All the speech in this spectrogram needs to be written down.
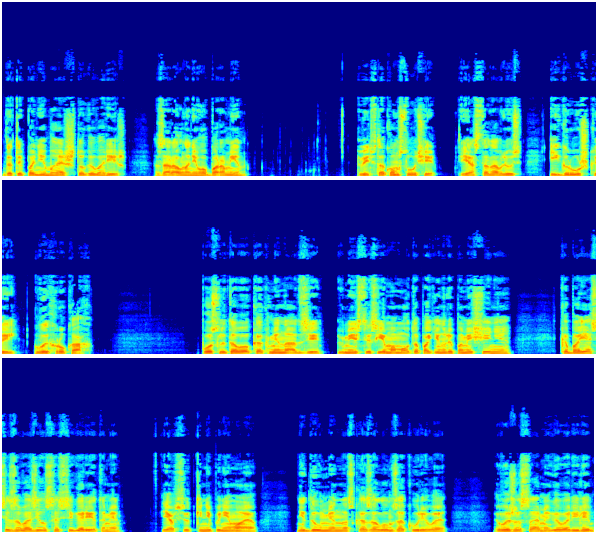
«Да ты понимаешь, что говоришь?» — заорал на него Бармин. «Ведь в таком случае я становлюсь игрушкой в их руках». После того, как Минадзи вместе с Ямамото покинули помещение, Кабаяси завозился с сигаретами. «Я все-таки не понимаю», — недоуменно сказал он, закуривая. «Вы же сами говорили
